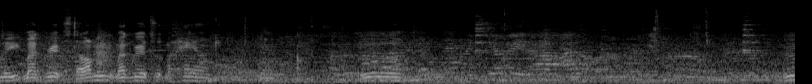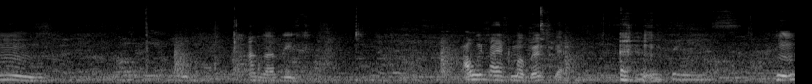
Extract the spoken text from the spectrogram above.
I'm gonna eat my grits though. I'm gonna eat my grits with my ham. Mmm. I love these. I wish I had some more brisket. Hmm?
